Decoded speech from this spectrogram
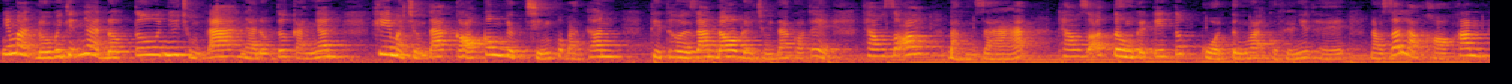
nhưng mà đối với những nhà đầu tư như chúng ta, nhà đầu tư cá nhân, khi mà chúng ta có công việc chính của bản thân, thì thời gian đâu để chúng ta có thể theo dõi bảng giá, theo dõi từng cái tin tức của từng loại cổ phiếu như thế? Nó rất là khó khăn,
